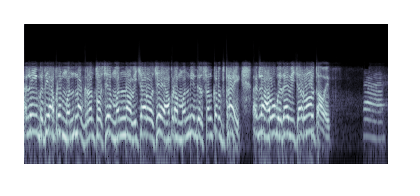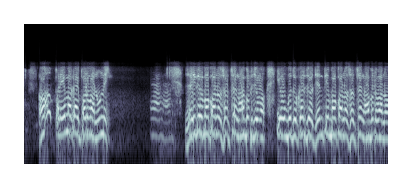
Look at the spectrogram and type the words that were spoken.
એટલે એ બધી આપણે મનના ગ્રંથો છે મનના વિચારો છે આપણા મનની અંદર સંકલ્પ થાય એટલે આવું બધા વિચારો આવતા હોય. હા પણ એમાં કઈ પડવાનું નહીં. જયદેવ બાપાનો સત્સંગ સાંભળજો એવું બધું કરજો. જયંતિ બાપાનો સત્સંગ સાંભળવાનો.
